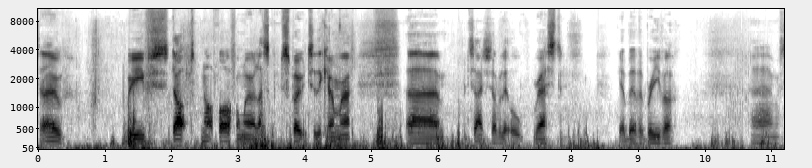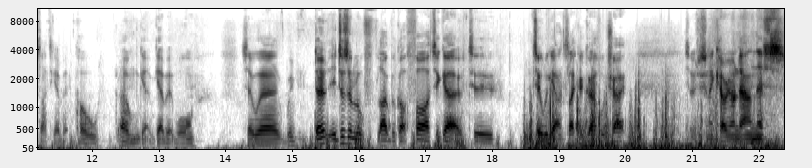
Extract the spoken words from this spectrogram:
So we've stopped not far from where I last spoke to the camera. Um, decided to have a little rest and get a bit of a breather. it's starting to get a bit cold, um, get get a bit warm. So uh, we don't. It doesn't look like we've got far to go to until we get onto like a gravel track. So we're just going to carry on down this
